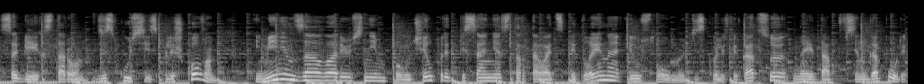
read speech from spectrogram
с обеих сторон дискуссий с Плешковым, Именин за аварию с ним получил предписание стартовать с питлейна и условную дисквалификацию на этап в Сингапуре.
